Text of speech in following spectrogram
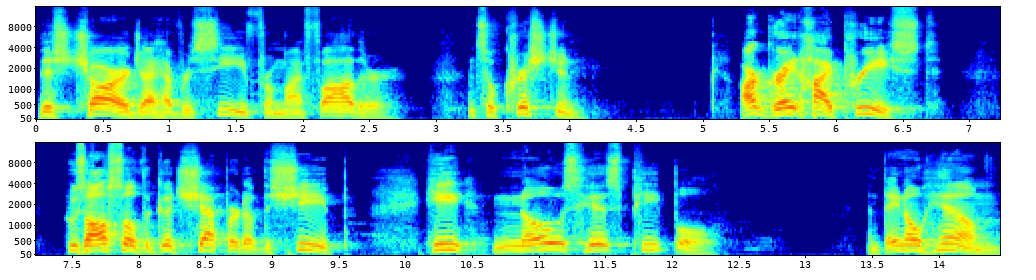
This charge I have received from my Father. And so, Christian, our great high priest, who's also the good shepherd of the sheep, he knows his people, and they know him.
